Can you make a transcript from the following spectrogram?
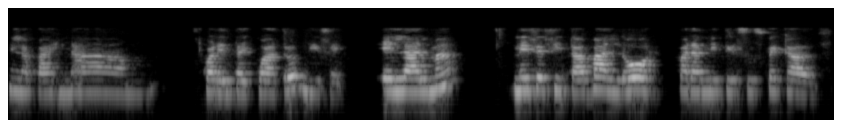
en la página 44 dice, el alma necesita valor para admitir sus pecados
